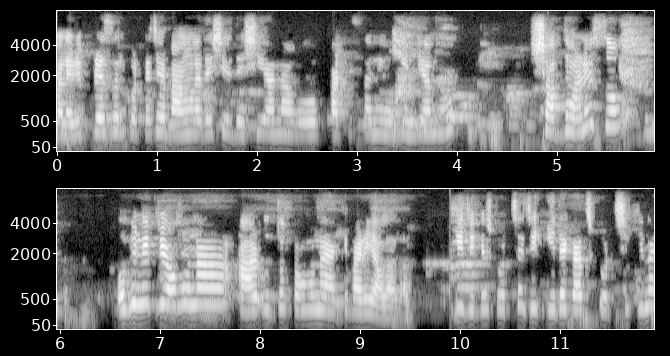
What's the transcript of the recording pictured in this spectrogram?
মানে রিপ্রেজেন্ট করতে চায়, বাংলাদেশের দেশিয়ানা হোক, পাকিস্তানি হোক ইন্ডিয়ান হোক, সব ধরনের। সো অভিনেত্রী অহনা আর উদ্যোক্তা অহনা একেবারেই আলাদা। কি জিজ্ঞেস করছে যে ঈদে কাজ করছি কিনা?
